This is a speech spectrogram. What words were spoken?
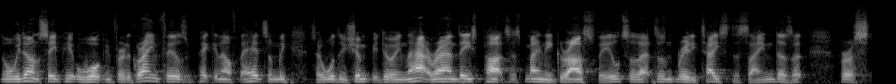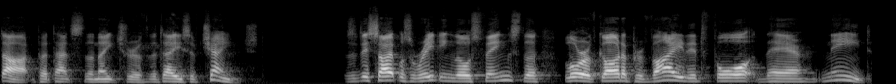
No, we don't see people walking through the grain fields and picking off the heads, and we say, well, they shouldn't be doing that. Around these parts, it's mainly grass fields, so that doesn't really taste the same, does it, for a start? But that's the nature of the days have changed. As the disciples were eating those things, the law of God had provided for their need.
